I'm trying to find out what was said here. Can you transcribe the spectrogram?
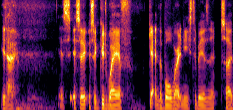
you know, it's it's a it's a good way of getting the ball where it needs to be, isn't it? So,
